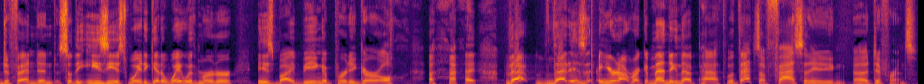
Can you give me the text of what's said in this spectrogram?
defendant. So the easiest way to get away with murder is by being a pretty girl. that that is you're not recommending that path, but that's a fascinating uh, difference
